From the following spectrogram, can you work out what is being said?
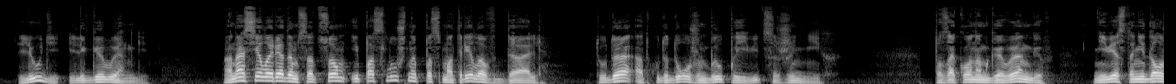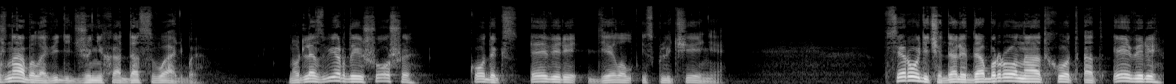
– люди или гевенги. Она села рядом с отцом и послушно посмотрела вдаль, туда, откуда должен был появиться жених. По законам Гевенгов невеста не должна была видеть жениха до свадьбы. Но для Зверда и Шоши кодекс Эвери делал исключение. Все родичи дали добро на отход от Эвери,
